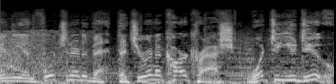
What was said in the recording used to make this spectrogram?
In the unfortunate event that you're in a car crash, what do you do?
